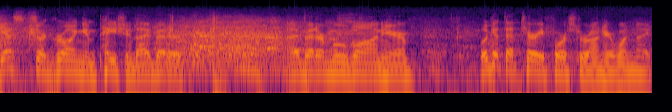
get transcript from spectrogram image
guests are growing impatient. I better, I better move on here. We'll get that Terry Forster on here one night.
